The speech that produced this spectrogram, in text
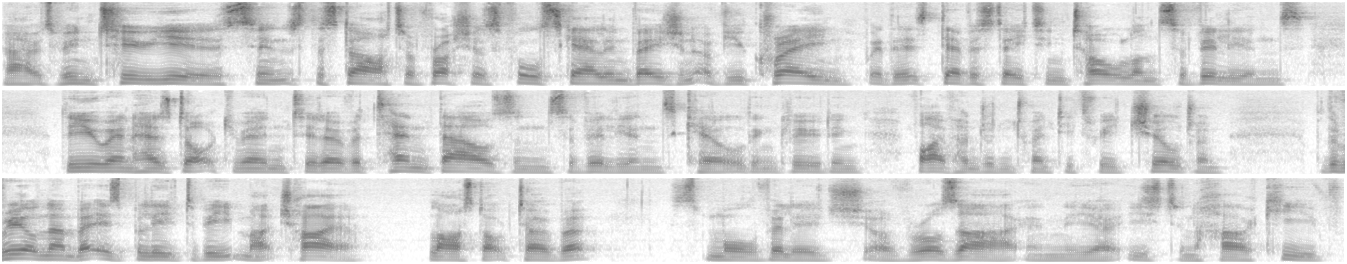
Now, it's been two years since the start of Russia's full scale invasion of Ukraine, with its devastating toll on civilians. The UN has documented over 10,000 civilians killed, including 523 children. But the real number is believed to be much higher. Last October, small village of Hroza in the uh, eastern Kharkiv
